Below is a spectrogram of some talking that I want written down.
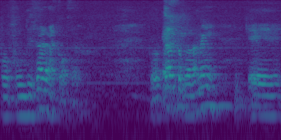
profundizar las cosas. Por lo tanto, para mí, eh,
